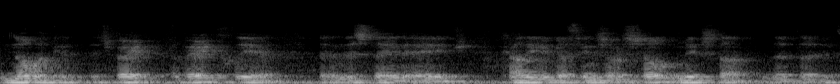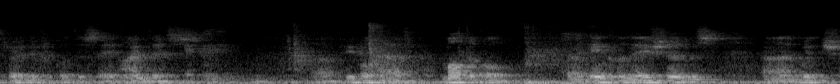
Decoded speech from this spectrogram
No one could, it's very, very clear that in this day and age, Kali Yuga, things are so mixed up that uh, it's very difficult to say, I'm this. Uh, people have multiple uh, inclinations, uh, which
